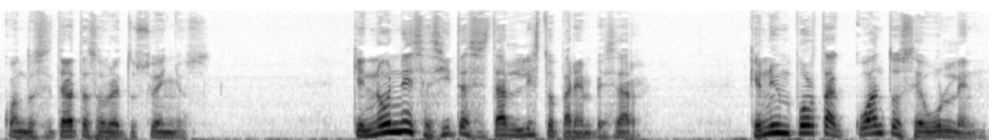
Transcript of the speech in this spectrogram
cuando se trata sobre tus sueños. Que no necesitas estar listo para empezar. Que no importa cuántos se burlen.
